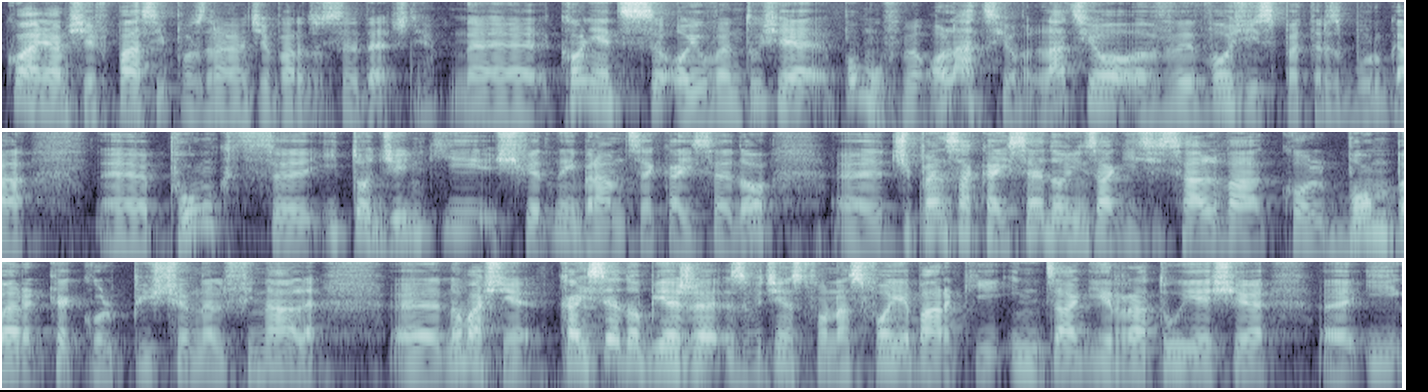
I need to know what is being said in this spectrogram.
Kłaniam się w pas i pozdrawiam Cię bardzo serdecznie. E, koniec o Juventusie, pomówmy o Lazio. Lazio wywozi z Petersburga e, punkt i to dzięki świetnej bramce Caicedo. E, Cipensa Caicedo, Inzaghi si salva col bomber che colpisce nel finale. No właśnie, Caicedo bierze zwycięstwo na swoje barki, Inzaghi ratuje się i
